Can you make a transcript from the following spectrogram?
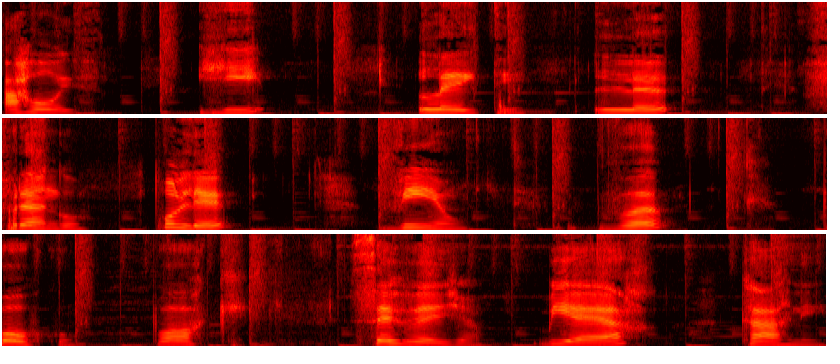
arroz, ri, leite, le, frango, poulet, vinho, v, porco, pork, cerveja, bière, carne,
